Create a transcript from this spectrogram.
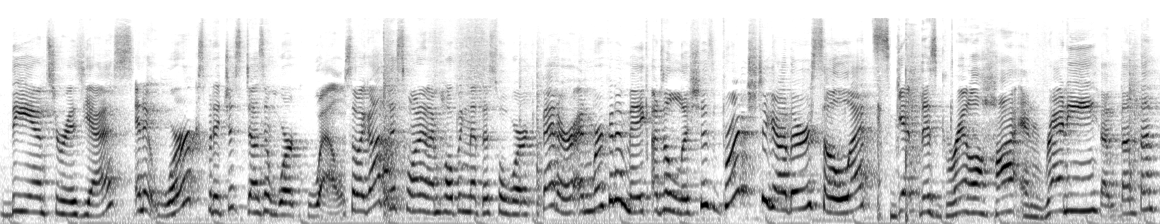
The answer is yes. And it works, but it just doesn't work well. So I got this one and I'm hoping that this will work better and we're gonna make a delicious brunch together. So let's get this griddle hot and ready. Dun, dun, dun,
